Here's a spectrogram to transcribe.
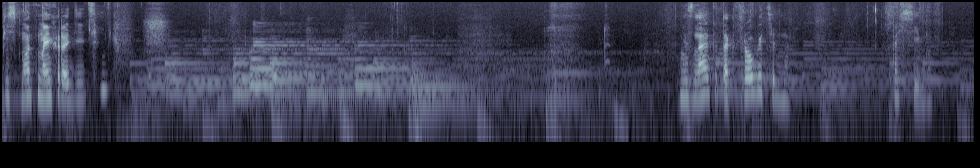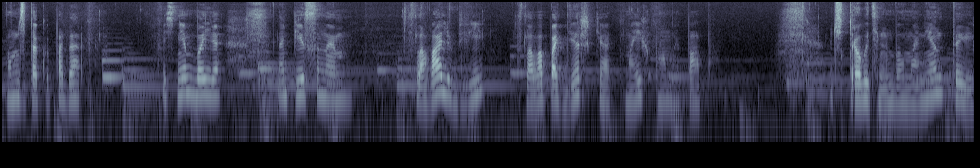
письмо от моих родителей. Не знаю, это так трогательно. Спасибо вам за такой подарок. В письме были написаны слова любви, слова поддержки от моих мамы и папы. Очень трогательный был момент, и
